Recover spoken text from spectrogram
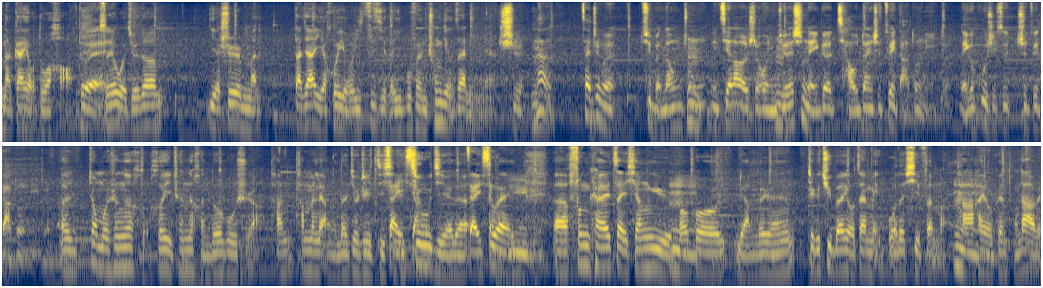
那该有多好。对所以我觉得也是蛮，大家也会有自己的一部分憧憬在里面。是。那在这本剧本当中，嗯。你接到的时候，你觉得是哪个桥段是最打动你的？哪个故事是是最打动你的？呃，赵默笙跟何何以琛的很多故事啊，他他们两个的就这几些纠结的，再相对遇，呃，分开再相遇，嗯。包括两个人，这个剧本有在美国的戏份嘛，嗯。他还有跟佟大为，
